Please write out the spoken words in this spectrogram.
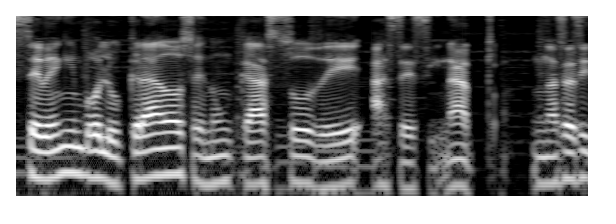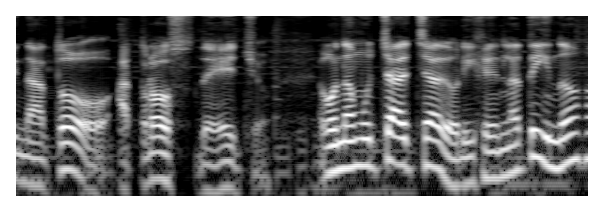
se ven involucrados en un caso de asesinato, un asesinato atroz de hecho. Una muchacha de origen latino,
